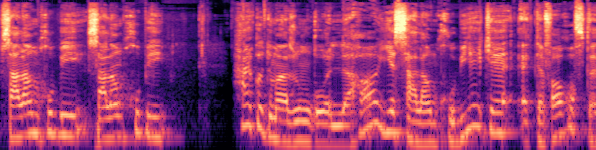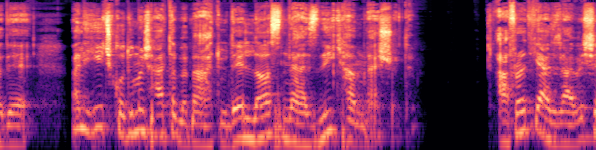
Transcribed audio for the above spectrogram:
سلام خوبی سلام خوبی. هر کدوم از اون قله ها یه سلام خوبیه که اتفاق افتاده ولی هیچ کدومش حتی به محدوده لاس نزدیک هم نشده. افرادی که از روش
